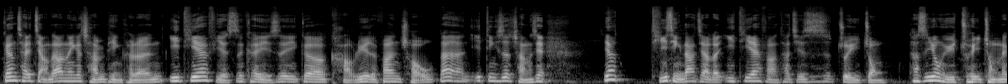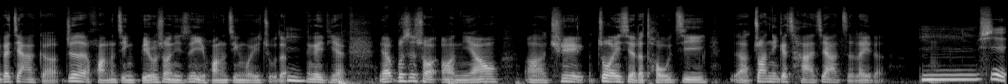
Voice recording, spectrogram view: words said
刚才讲到那个产品，可能 ETF 也是可以是一个考虑的范畴，当然一定是长线。要提醒大家的 ETF 啊，它其实是追踪。它是用于追踪那个价格，就是黄金。比如说你是以黄金为主的那个 ETF，你而不是说哦，你要啊、呃、去做一些的投机啊赚那个差价之类的。嗯，是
